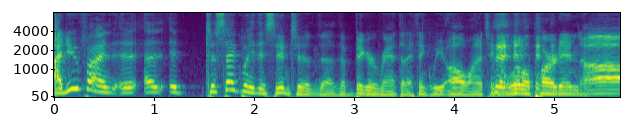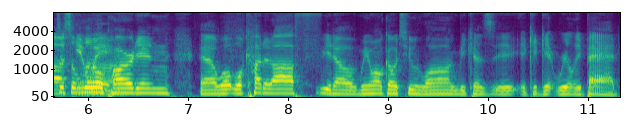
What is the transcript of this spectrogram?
I do find uh, uh, it, to segue this into the the bigger rant that I think we all want to take a little part in. Oh, just a little wait. part in. Uh, we'll, we'll cut it off. You know, we won't go too long because it, it could get really bad.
